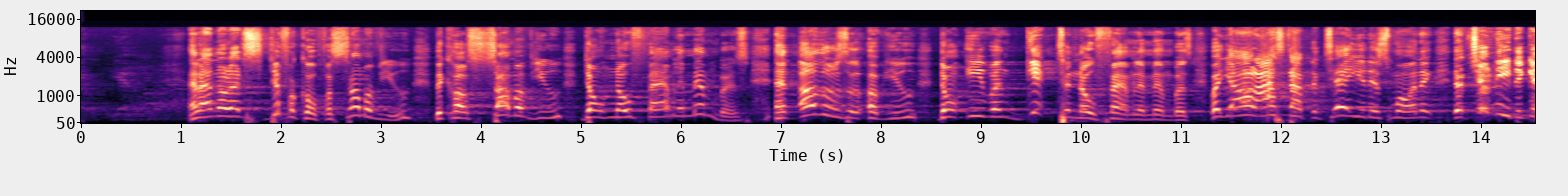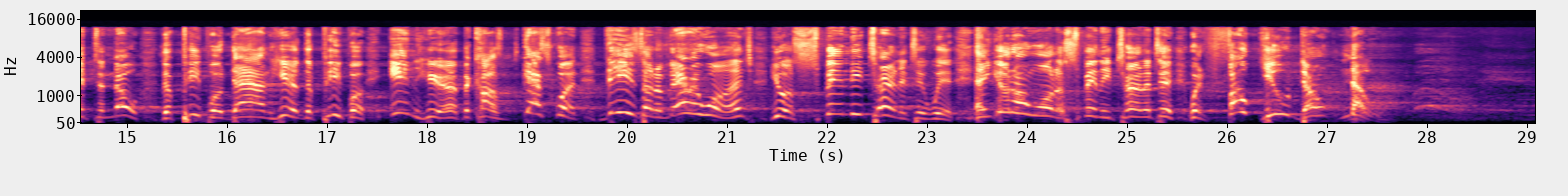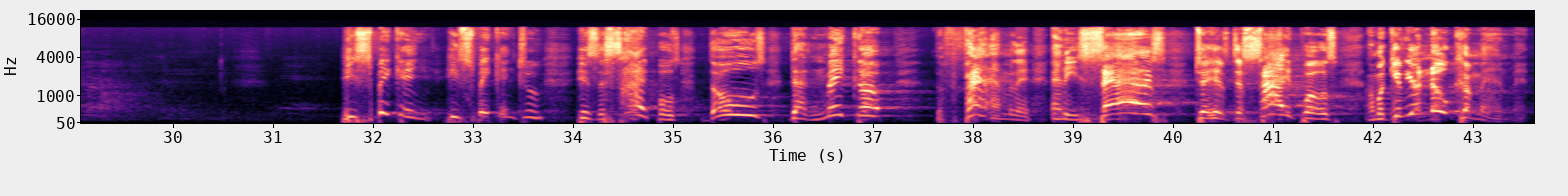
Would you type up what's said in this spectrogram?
And I know that's difficult for some of you because some of you don't know family members, and others of you don't even get to know family members. But y'all, I stopped to tell you this morning that you need to get to know the people down here, the people in here, because guess what? These are the very ones you'll spend eternity with. And you don't want to spend eternity with folk you don't know. He's speaking, he's speaking to his disciples, those that make up the family. And he says to his disciples, I'm going to give you a new commandment.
